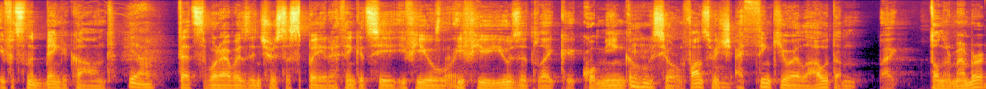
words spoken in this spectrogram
if it's in the bank account, Yeah. that's whatever's interest to paid. I think it's if you if you use it like commingle with your own funds, which I think you're allowed. I'm, I don't remember.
